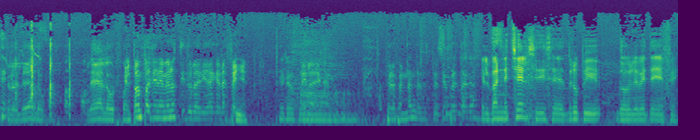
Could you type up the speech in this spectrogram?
Pero léalo. léalo, por favor. El Pampa tiene menos titularidad que la Feña. Pero Ahí la como- Pero Fernández, usted siempre está acá. El Barney Chelsea dice Drupi WTF.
